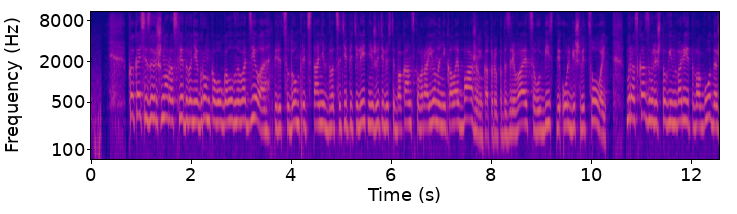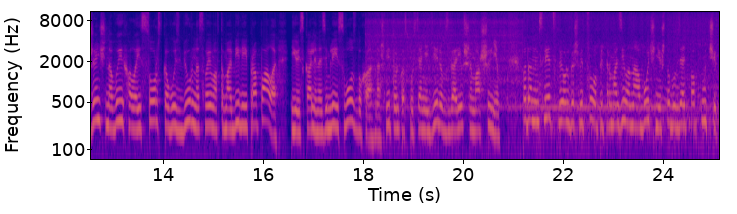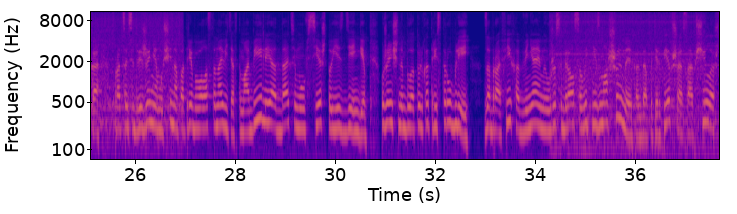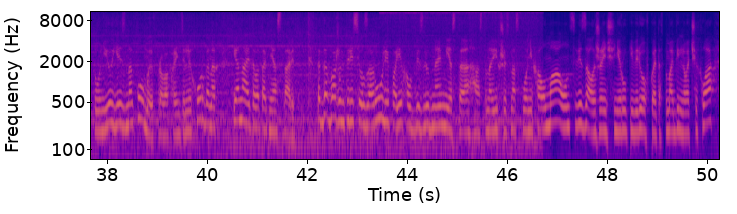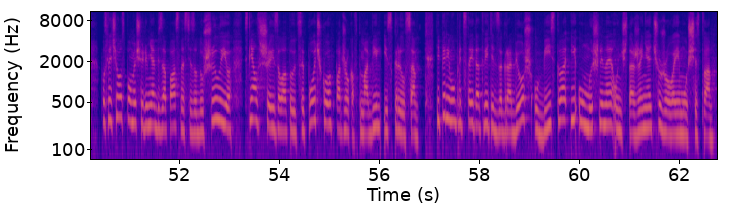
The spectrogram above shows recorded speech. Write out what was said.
В Хакасии завершено расследование громкого уголовного дела. Перед судом предстанет 25-летний житель Устебаканского района Николай Бажин, который подозревается в убийстве Ольги Швецовой. Мы рассказывали, что в январе этого года женщина выехала из Сорска в Усть-Бюр на своем автомобиле и пропала. Ее искали на земле и с воздуха. Нашли только спустя неделю в сгоревшей машине. По данным следствия, Ольга Швецова притормозила на обочине, чтобы взять попутчика. В процессе движения мужчина потребовал остановить автомобиль и отдать ему все, что есть деньги. У женщины было только 300 рублей. Забрав их, обвиняемый уже собирался выйти из машины, когда потерпевшая сообщила, что у нее есть знакомые в правоохранительных органах, и она этого так не оставит. Тогда Бажин пересел за руль и поехал в безлюдное место. Остановившись на склоне холма, он связал женщине руки веревкой от автомобильного чехла, после чего с помощью ремня безопасности задушил ее, снял с шеи золотую цепочку, поджег автомобиль и скрылся. Теперь ему предстоит ответить за грабеж, убийство и умышленное уничтожение чужого имущества.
